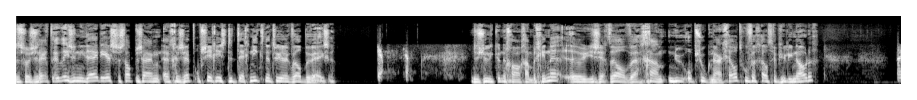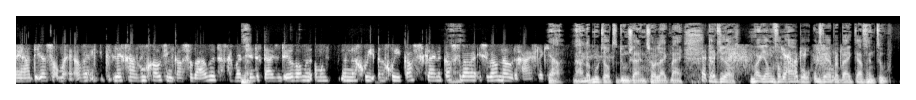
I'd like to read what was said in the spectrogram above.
zoals je zegt, het is een idee. De eerste stappen zijn uh, gezet. Op zich is de techniek natuurlijk wel bewezen. Ja, ja. Dus jullie kunnen gewoon gaan beginnen. Uh, je zegt wel, we gaan nu op zoek naar geld. Hoeveel geld hebben jullie nodig? Nou ja, de eerste, om, het ligt aan hoe groot je een kast verbouwen. Zeg maar ja. 20.000 euro om, om een, een, goede, een goede kast, kleine kast te bouwen, is er wel nodig eigenlijk. Ja. ja, nou dat moet wel te doen zijn, zo lijkt mij. Dankjewel. Marjan van Abel, okay. ontwerper bij KVN2.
